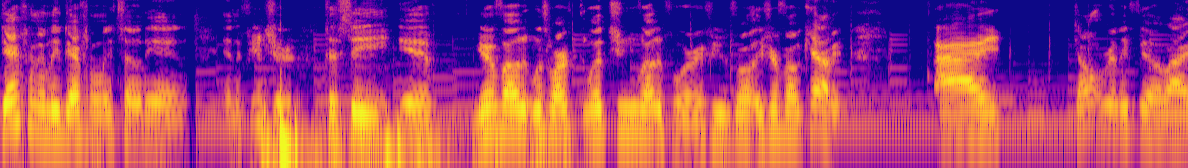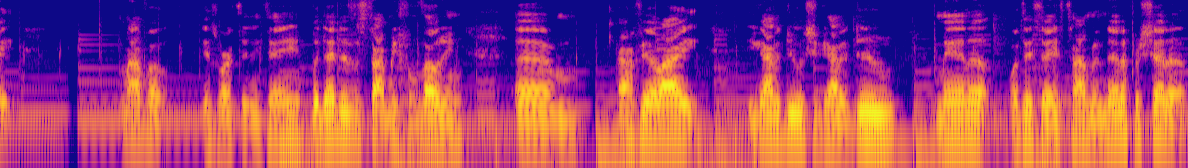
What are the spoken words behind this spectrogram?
definitely, definitely tune in in the future to see if your vote was worth what you voted for. If you vote, if your vote counted, I don't really feel like my vote is worth anything, but that doesn't stop me from voting. Um, I feel like you got to do what you got to do. Man up. What they say, it's time to net up or shut up.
